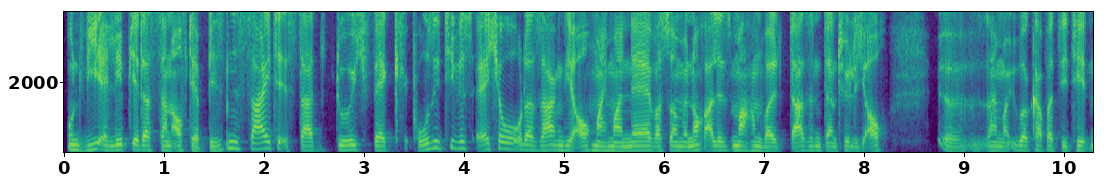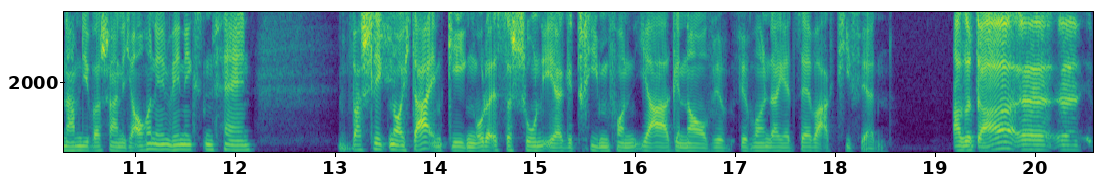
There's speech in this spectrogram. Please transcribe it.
Und wie erlebt ihr das dann auf der Business-Seite? Ist da durchweg positives Echo oder sagen die auch manchmal, nee, was sollen wir noch alles machen? Weil da sind natürlich auch, äh, sagen wir Überkapazitäten haben die wahrscheinlich auch in den wenigsten Fällen. Was schlägt euch da entgegen? Oder ist das schon eher getrieben von, ja, genau, wir, wir wollen da jetzt selber aktiv werden? Also da äh, äh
